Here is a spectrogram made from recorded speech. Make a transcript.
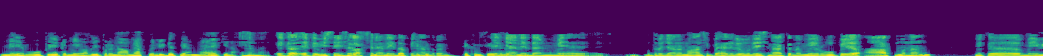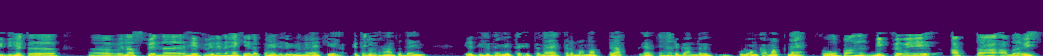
මේ රූපේට මේවා විපරිණාමයක් වෙන්න ඉඩ තියන්නේ නැහැ කියනවා. එහෙම. ඒක ඒක විශේෂ ලක්ෂණයක් නේද අපි හඳුරන්නේ. ඒක විශේෂ. ඒ කියන්නේ දැන් මේ බුදුරජාණන් වහන්සේ පැහැදිලිවම දේශනා කරන මේ රූපය ආත්ම නම් මේක මේ විදිහට වෙනස් වෙන්න හේතු වෙන්නේ නැහැ කියලා පැහැදිලි වෙන්නේ නැහැ කියලා. එතකොට සාන්ත දැන් ඒ දිහ දැන් එතන ඇත්තට මමත්වයක් ගන්න පුළුවන් කමක් නැහැ. රූපං භික්කවේ අත්තා අභවිස්ස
